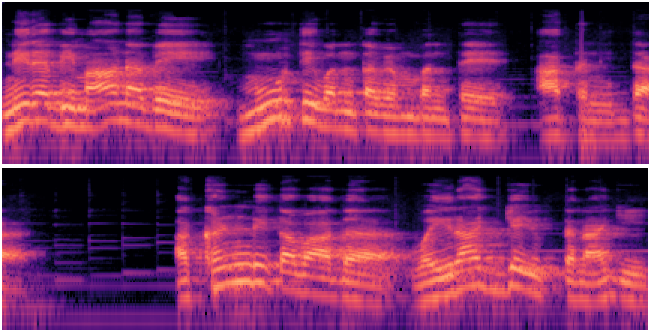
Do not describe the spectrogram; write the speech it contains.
ನಿರಭಿಮಾನವೇ ಮೂರ್ತಿವಂತವೆಂಬಂತೆ ಆತನಿದ್ದ. ಅಖಂಡಿತವಾದ ವೈರಾಗ್ಯಯುಕ್ತನಾಗಿ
